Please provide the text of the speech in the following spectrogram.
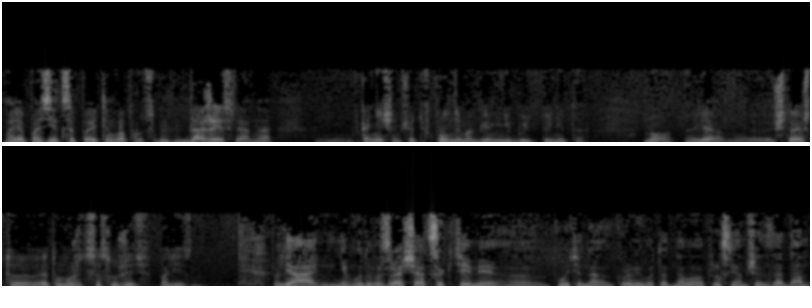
моя позиция по этим вопросам, угу. даже если она в конечном счете в полном объеме не будет принята. Но я считаю, что это может сослужить полезно. полезно я не буду возвращаться к теме э, Путина, кроме вот одного вопроса, я вам сейчас задам.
